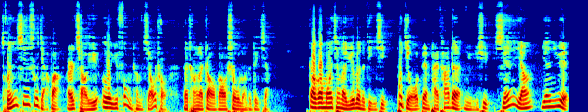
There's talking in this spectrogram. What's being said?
存心说假话而巧于阿谀奉承的小丑，则成了赵高收罗的对象。赵高摸清了舆论的底细，不久便派他的女婿咸阳燕月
